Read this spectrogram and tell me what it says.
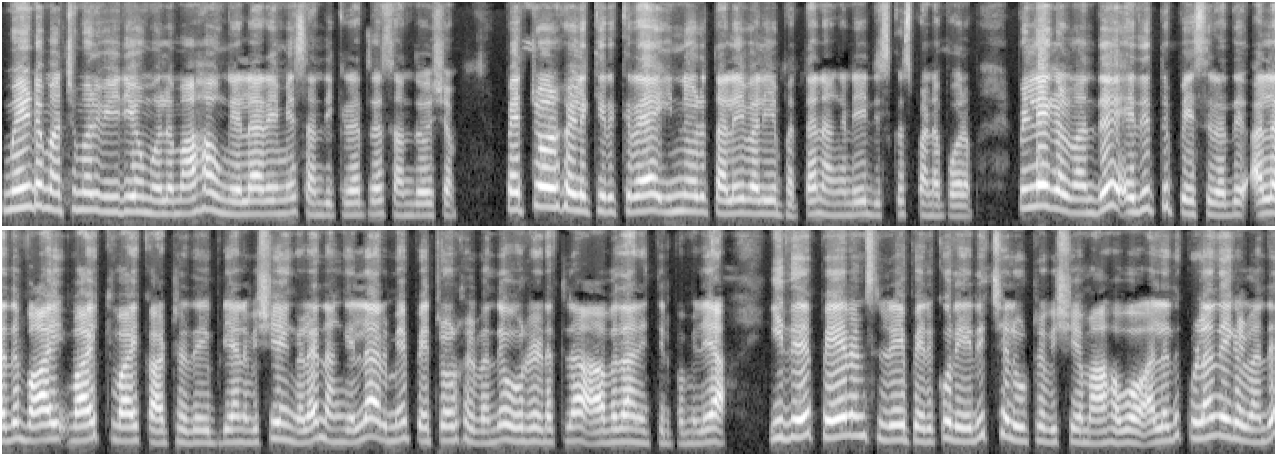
மீண்டும் மற்றொரு வீடியோ மூலமாக உங்க எல்லாரையுமே சந்திக்கிறதுல சந்தோஷம். பெற்றோர்களுக்கு இருக்கிற இன்னொரு தலைவலியை பத்தி நாங்கள் டிஸ்கஸ் பண்ண போறோம். பிள்ளைகள் வந்து எதிர்த்து பேசுறது அல்லது வாய் வாய்க்கு வாய் காட்டுறது இப்படியான விஷயங்களை நாங்க எல்லாருமே பெற்றோர்கள் வந்து ஒரு இடத்துல அவதானித்திருப்போம் இல்லையா? இது பேரண்ட்ஸ் நிறைய பேருக்கு ஒரு எரிச்சல் ஊற்ற விஷயமாகவோ அல்லது குழந்தைகள் வந்து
